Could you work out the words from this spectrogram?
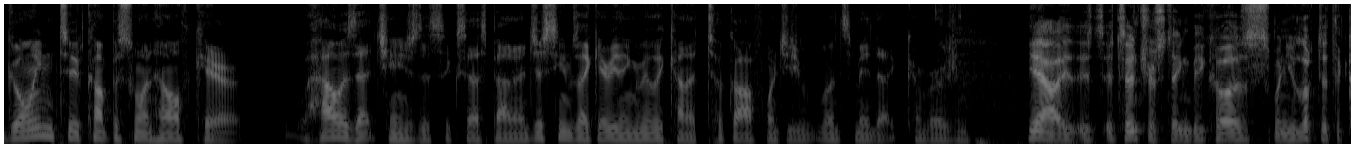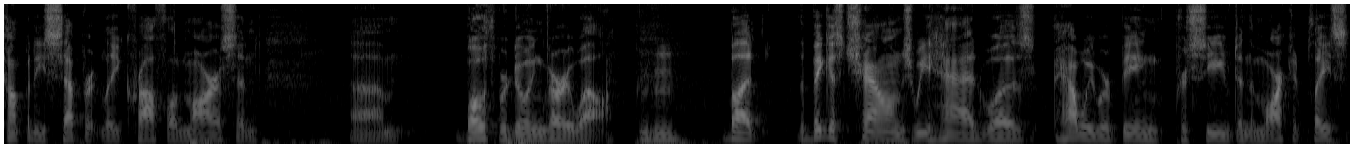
Going to Compass One Healthcare, how has that changed the success pattern? It just seems like everything really kind of took off once you once made that conversion. Yeah, it's, it's interesting because when you looked at the companies separately, Crothall and Morrison, um, both were doing very well. Mm-hmm. But the biggest challenge we had was how we were being perceived in the marketplace,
